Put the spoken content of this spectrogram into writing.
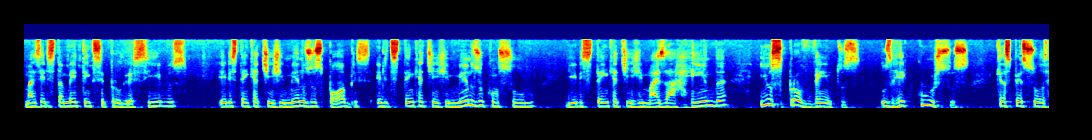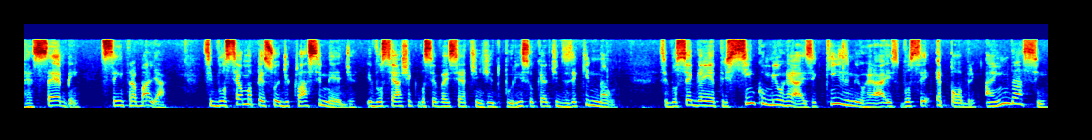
Mas eles também têm que ser progressivos, eles têm que atingir menos os pobres, eles têm que atingir menos o consumo e eles têm que atingir mais a renda e os proventos, os recursos que as pessoas recebem sem trabalhar. Se você é uma pessoa de classe média e você acha que você vai ser atingido por isso, eu quero te dizer que não. Se você ganha entre 5 mil reais e 15 mil reais, você é pobre, ainda assim.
